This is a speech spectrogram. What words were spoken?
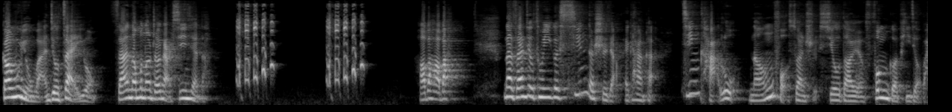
刚用完就再用，咱能不能整点新鲜的？好吧，好吧，那咱就从一个新的视角来看看金卡路能否算是修道院风格啤酒吧。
